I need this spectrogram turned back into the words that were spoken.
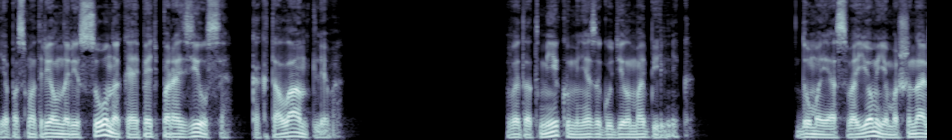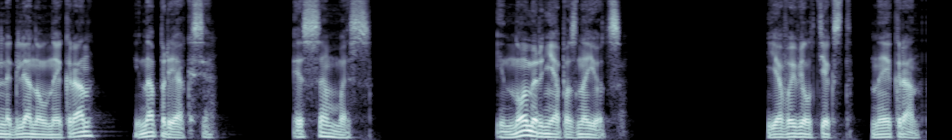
Я посмотрел на рисунок и опять поразился, как талантливо. В этот миг у меня загудел мобильник. Думая о своем, я машинально глянул на экран и напрягся. СМС. И номер не опознается. Я вывел текст на экран.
